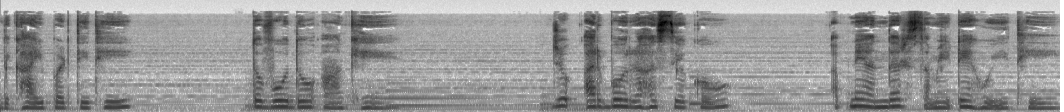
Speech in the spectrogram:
दिखाई पड़ती थी तो वो दो आँखें, जो अरबों रहस्य को अपने अंदर समेटे हुई थी।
